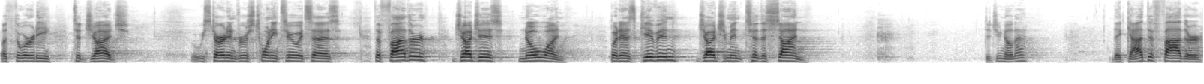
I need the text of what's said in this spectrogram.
authority to judge. We start in verse 22. It says, The Father judges no one, but has given judgment to the Son. Did you know that? That God the Father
